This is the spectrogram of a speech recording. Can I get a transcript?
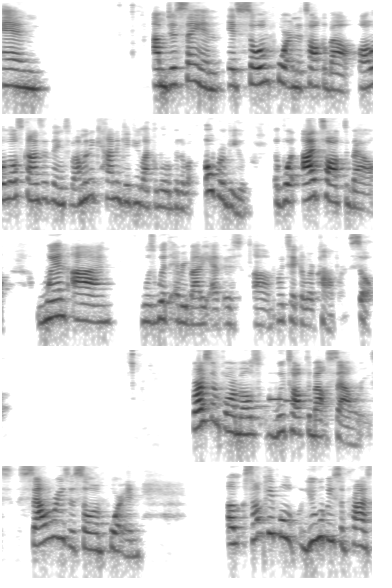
And I'm just saying it's so important to talk about all of those kinds of things, but I'm going to kind of give you like a little bit of an overview of what I talked about when I was with everybody at this um, particular conference. So, first and foremost, we talked about salaries. Salaries is so important. uh, some people you will be surprised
